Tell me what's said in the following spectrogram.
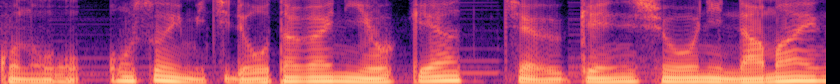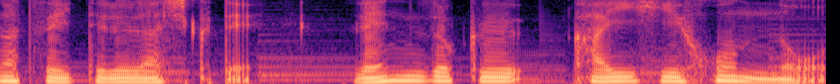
この細い道でお互いに避け合っちゃう現象に名前がついてるらしくて連続回避本能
